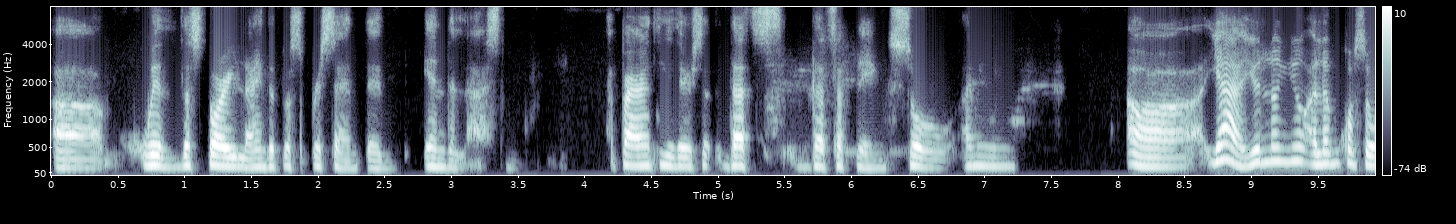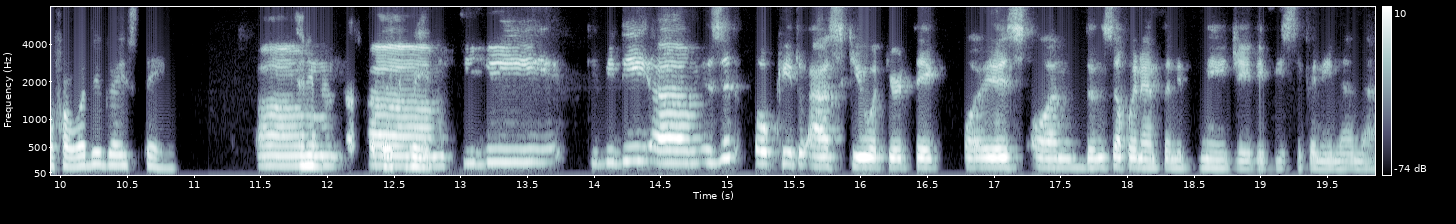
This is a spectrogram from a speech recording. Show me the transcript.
um, with the storyline that was presented in the last movie. Apparently, there's that's that's a thing. So I mean, uh, yeah, yun lang yung alam ko so far. What do you guys think? Um, um, TB, TBD, um, is it okay to ask you what your take is on dun sa kwento ni, ni JDB si kanina na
